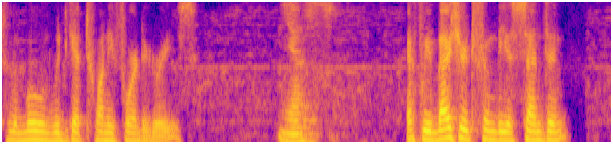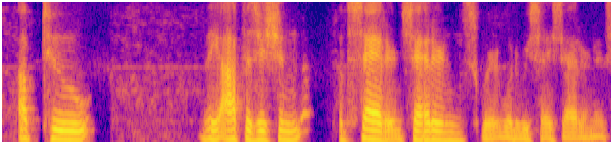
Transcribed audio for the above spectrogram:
to the moon, we'd get 24 degrees. Yes. If we measured from the ascendant up to the opposition of Saturn, Saturn's where what do we say Saturn is?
